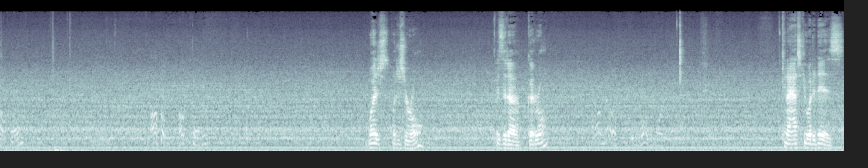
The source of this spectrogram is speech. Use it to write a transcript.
Okay. Oh, okay. What is what is your role? Is it a good role? I don't know. It's pretty good before. Can I ask you what it is?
